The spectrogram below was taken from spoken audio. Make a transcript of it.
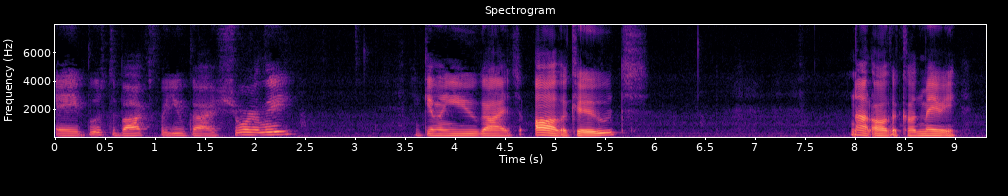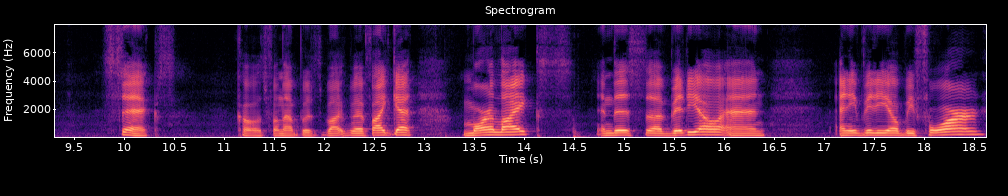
a booster box for you guys shortly. Giving you guys all the codes. Not all the codes, maybe six codes from that booster box. But if I get more likes in this uh, video and any video before,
